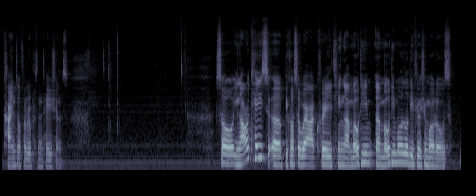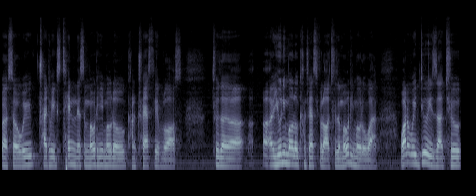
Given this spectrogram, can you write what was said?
kinds of representations. So in our case, uh, because we are creating a multi, uh, multimodal diffusion models, uh, so we try to extend this multimodal contrastive loss to the uh, unimodal contrastive loss to the multimodal one. What we do is that to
